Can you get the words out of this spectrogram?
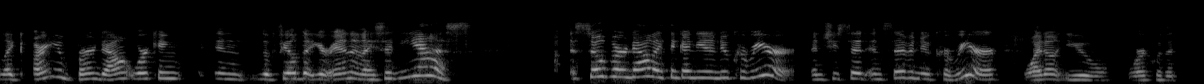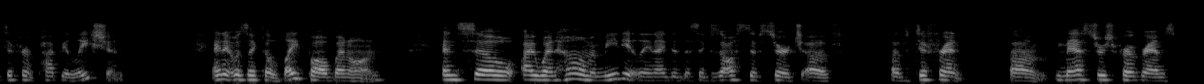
like aren't you burned out working in the field that you're in? And I said, Yes. So burned out, I think I need a new career. And she said, Instead of a new career, why don't you work with a different population? And it was like the light bulb went on. And so I went home immediately and I did this exhaustive search of of different um, master's programs,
